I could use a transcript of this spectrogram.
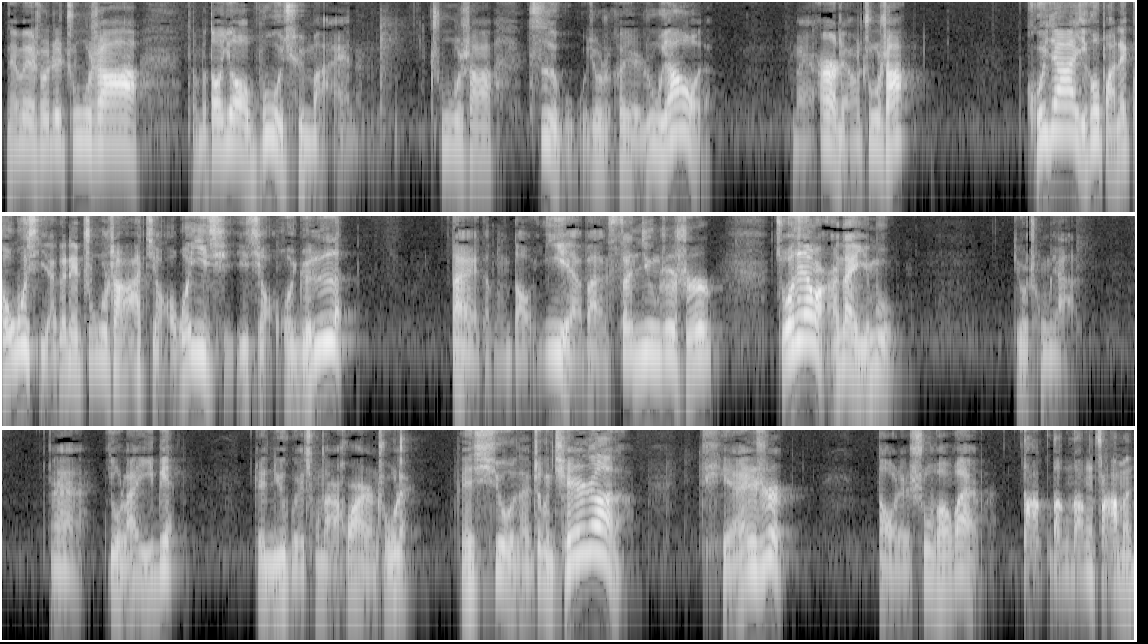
那位说：“这朱砂怎么到药铺去买呢？朱砂自古就是可以入药的。买二两朱砂，回家以后把这狗血跟这朱砂搅和一起，搅和匀了。待等到夜半三更之时，昨天晚上那一幕又重演了。哎，又来一遍。这女鬼从那画上出来，跟秀才正亲热呢。田氏到这书房外边。当当当！砸门，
